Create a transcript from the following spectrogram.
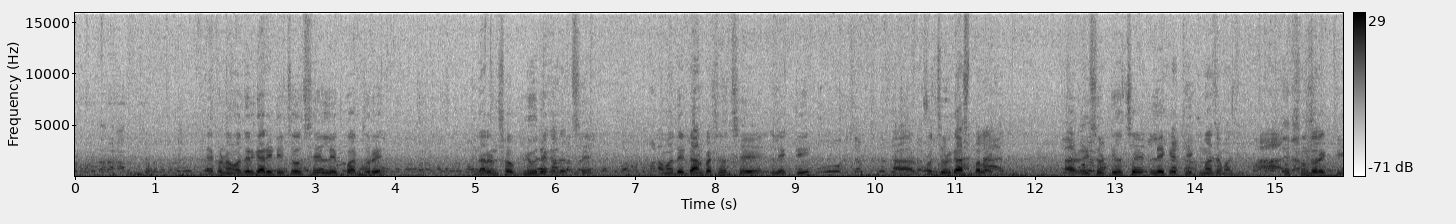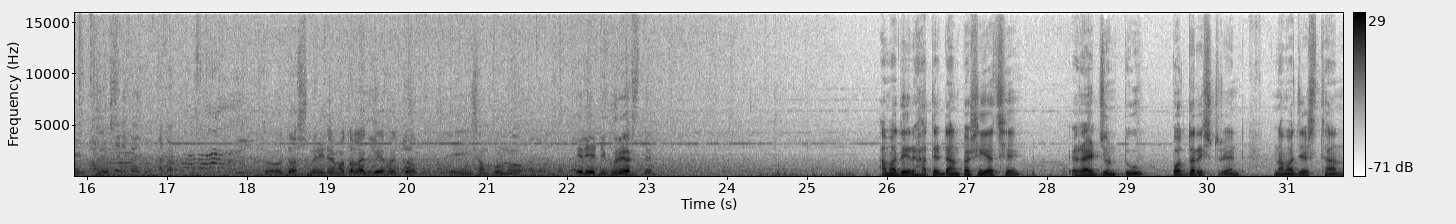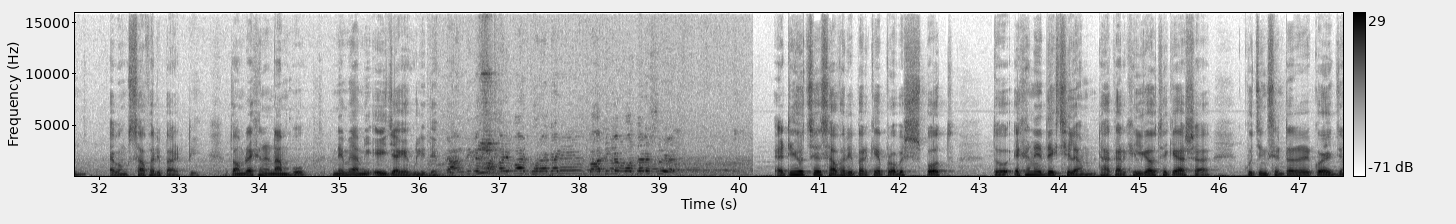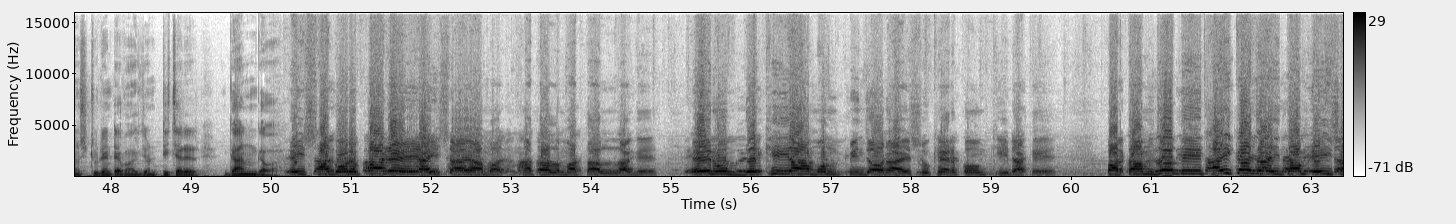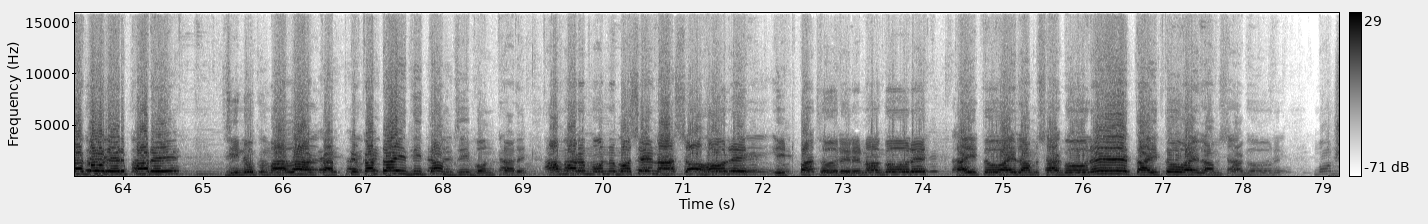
এখন আমাদের গাড়িটি চলছে লেক পার ধরে। দারুণ সব ভিউ দেখা যাচ্ছে। আমাদের ডান পাশে হচ্ছে লেকটি, আর প্রচুর গাছপালা এখানে। আর রিসোর্টটি হচ্ছে লেকের ঠিক মাঝামাঝি। খুব সুন্দর একটি প্লেস তো দশ মিনিটের মতো লাগবে হয়তো এই সম্পূর্ণ এরিয়াটি ঘুরে আসতে। আমাদের হাতের ডান পাশেই আছে right zone to Padma restaurant নামাজের স্থান এবং সাফারি পার্কটি তো আমরা এখানে নামবো, নেমে আমি এই জায়গাগুলি দেখব। এটি হচ্ছে সাফারি পার্কে প্রবেশ পথ। তো এখানে দেখছিলাম ঢাকার খিলগাঁও থেকে আসা কোচিং সেন্টারের কয়েকজন স্টুডেন্ট এবং একজন টিচারের গান গাওয়া। এই সাগর পারে আইসায় আমার মাতাল মাতাল লাগে। এই রূপ দেখিয়া মন পিঞ্জরায় সুখের পঙ্খী ডাকে। পারতাম যদি থাইকা যাইতাম এই সাগরের পারে ঝিনুক মালা কাটতে কাটাই দিতাম জীবনটারে। আমার মন বসে না শহরে, ইট পাথরের নগরে। তাই তো আইলাম সাগরে, তাই তো আইলাম সাগরে।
